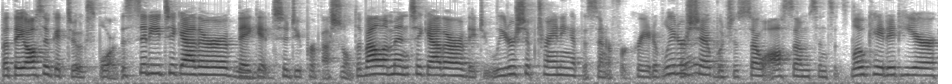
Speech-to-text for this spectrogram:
but they also get to explore the city together. They get to do professional development together. They do leadership training at the Center for Creative Leadership, which is so awesome since it's located here.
